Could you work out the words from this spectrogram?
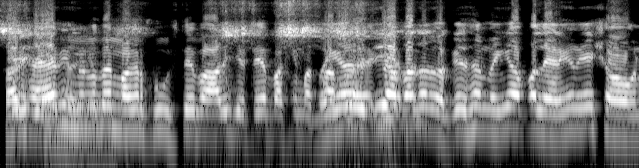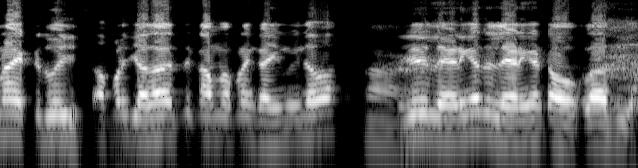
ਸਾਰੇ ਹੈ ਵੀ ਮੈਨੂੰ ਤਾਂ ਮਗਰ ਪੂਛ ਤੇ ਵਾਲ ਹੀ ਜੱਟੇ ਆ, ਬਾਕੀ ਮੱਥਾ ਮਈਆਂ ਜੀ ਆਪਾਂ ਤੁਹਾਨੂੰ ਅੱਗੇ ਸਾ ਮਈਆਂ ਆਪਾਂ ਲੈਣੀਆਂ ਨੇ ਸ਼ੌਂਕ ਨਾਲ ਇੱਕ ਦੋ ਹੀ। ਆਪਾਂ ਨੂੰ ਜ਼ਿਆਦਾ ਤੇ ਕੰਮ ਆਪਣੇ ਗਾਈ ਗੂਈ ਦਾ ਵਾ। ਜੇ ਲੈਣੀਆਂ ਤੇ ਲੈਣੀਆਂ ਟੌਪ ਕਲਾਸ ਹੀ ਆ।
